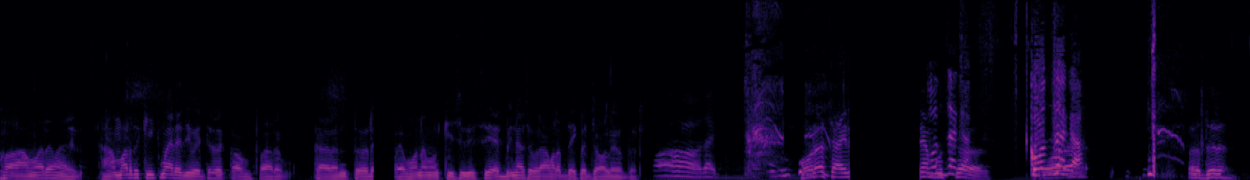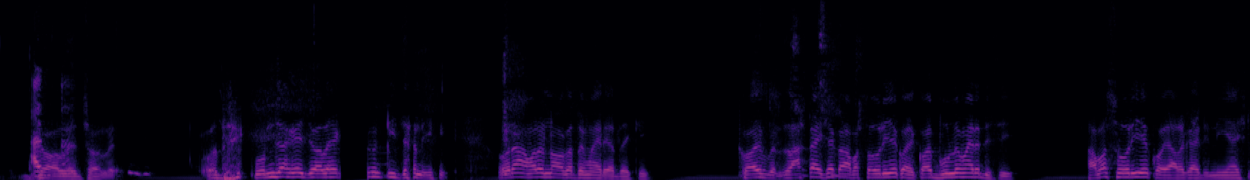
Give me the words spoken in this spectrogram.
হ্যাঁ আমার আমার তো কিক মারে দিবে এটা কনফার্ম কারণ তোর এমন এমন কিছু কিছু অ্যাডমিন আছে ওরা আমরা দেখলে জলে ওদের। ওরা চাই না কোন জায়গা? ওদের জলে চলে ওদের কোন জায়গায় জলে কি জানি। ওরা আমার নগদে মারিয়া দেখি। কয় লাস্টে এসে কয় আবার সরিয়ে কয় কয় ভুলে মারে দিছি। আবার সরিয়ে কয় আর গাড়ি নিয়ে আসলে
